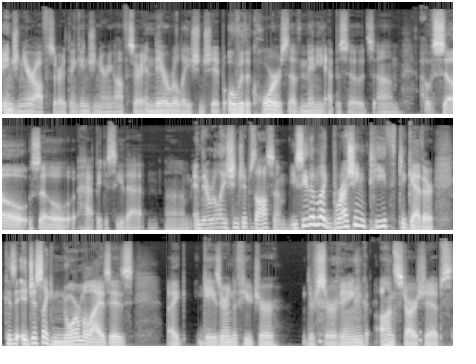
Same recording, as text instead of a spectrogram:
engineer officer, I think, engineering officer, and their relationship over the course of many episodes. Um, I was so so happy to see that, um, and their relationship is awesome. You see them like brushing teeth together because it just like normalizes like gays are in the future. They're serving on starships.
